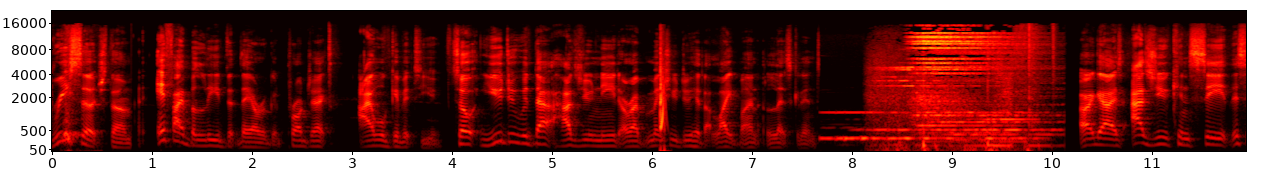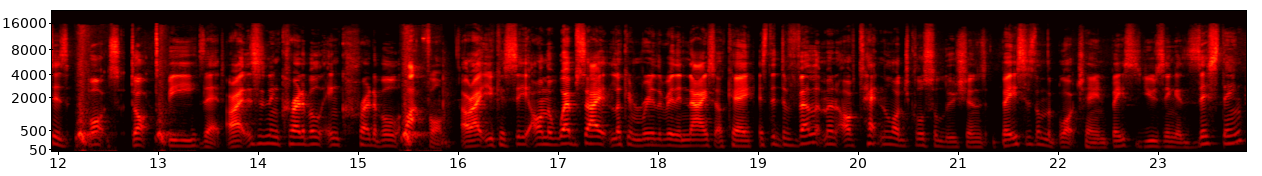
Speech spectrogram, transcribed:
research them, and if I believe that they are a good project, I will give it to you. So you do with that as you need. All right, but make sure you do hit that like button. Let's get into it. All right, guys, as you can see, this is bots.bz. All right, this is an incredible, incredible platform. All right, you can see on the website looking really, really nice. Okay, it's the development of technological solutions based on the blockchain, based using existing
